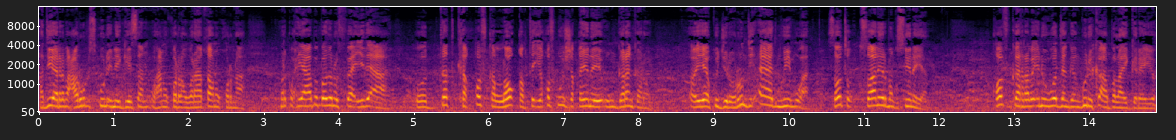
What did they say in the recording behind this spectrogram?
Haddii ay rabaan carruur iskuul inay geysaan waxaan u qornaa waraaqaan u qornaa. Marka waxyaabo badan oo faa'iide ah oo dadka qofka loo qabtay iyo qofka u shaqaynaya uun garan karo ayaa ku jiro runtii aad muhiim u ah. Sababto tusaale yar baan ku siinaya qofka raba inuu waddankan guri ka abalaay gareeyo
